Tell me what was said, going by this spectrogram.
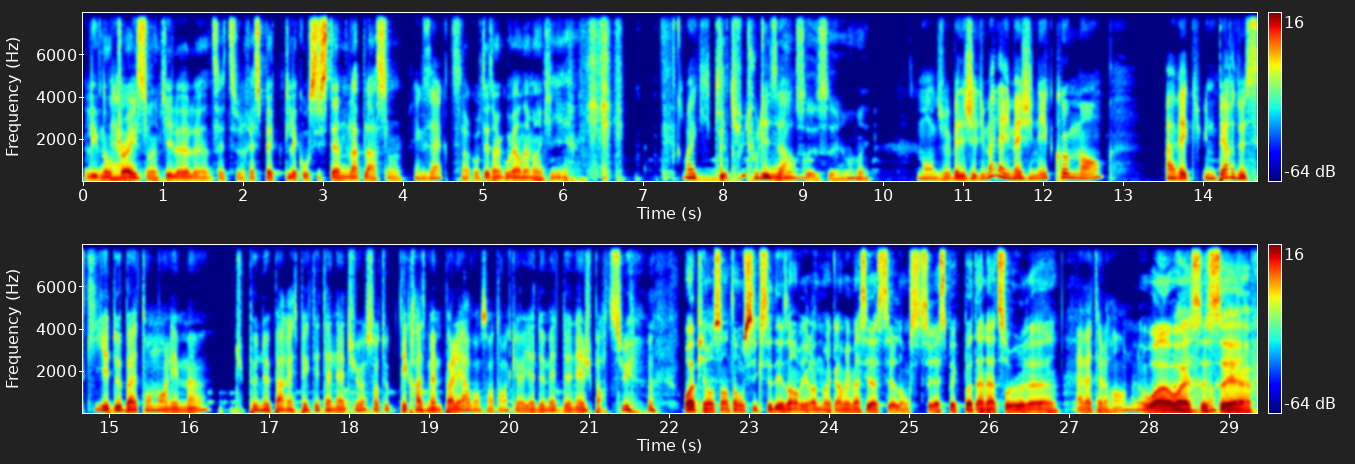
Leave no Ah trace, là, qui est le... le- tu respectes l'écosystème de la place, là. Exact. À côté d'un gouvernement qui... Ouais, qui- tue tous les arbres. Ouais. Mon Dieu. Ben, j'ai du mal à imaginer comment, avec une paire de skis et deux bâtons dans les mains, tu peux ne pas respecter ta nature. Surtout que t'écrases même pas l'herbe. On s'entend qu'il y a deux mètres de neige par-dessus. Ouais, puis on s'entend aussi que c'est des environnements quand même assez hostiles, donc si tu respectes pas ta nature... euh, Elle va te le rendre. Ouais, ouais, c'est.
